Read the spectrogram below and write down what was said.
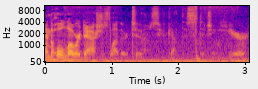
and the whole lower dash is leather too. So you've got this stitching here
